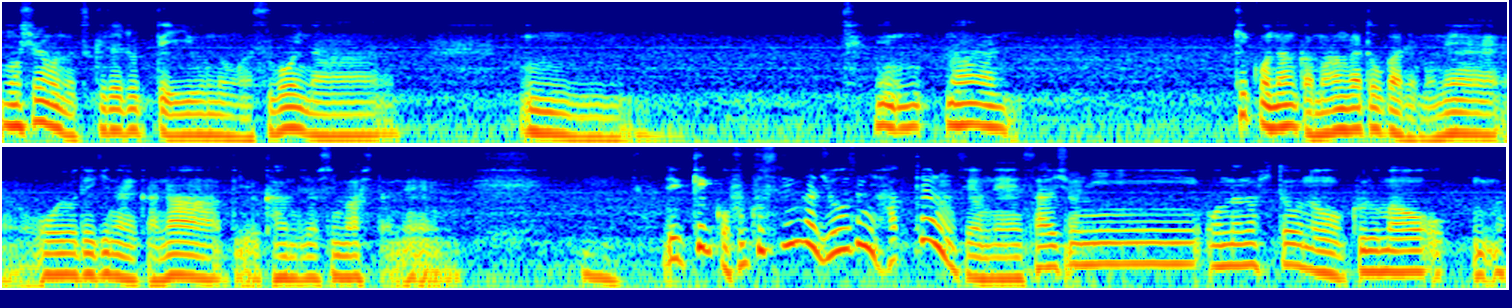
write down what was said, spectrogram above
面白いもの作れるっていうのはすごいな。うん。まあ結構なんか漫画とかでもね応用できないかなっていう感じはしましたね、うん、で結構伏線が上手に貼ってあるんですよね。最初に女の人の車をま、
